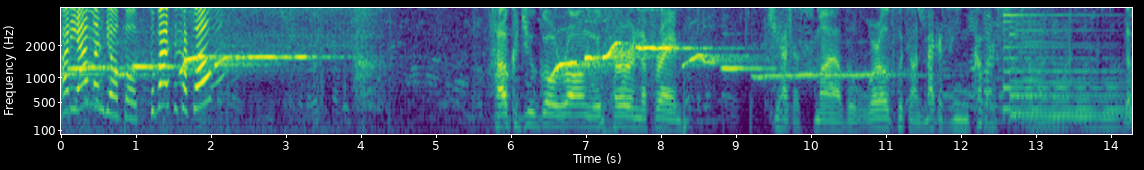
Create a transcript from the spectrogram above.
Hariaman Yoko, tu basi sako. How could you go wrong with her in the frame? She has a smile the world puts on magazine covers. The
